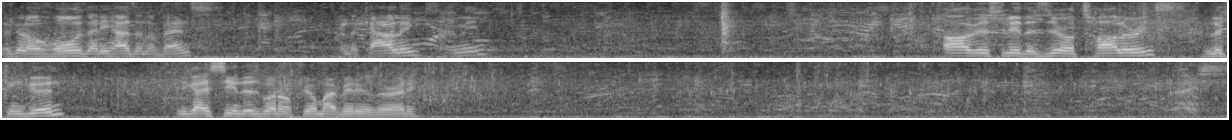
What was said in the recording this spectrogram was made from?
Look at the holes that he has on the vents and the cowlings. I mean, obviously the zero tolerance, looking good. You guys seen this boat on of my videos already. Nice.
